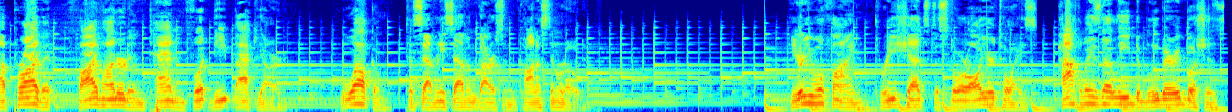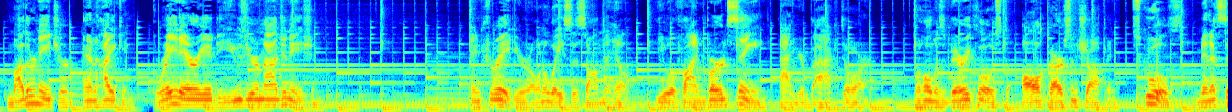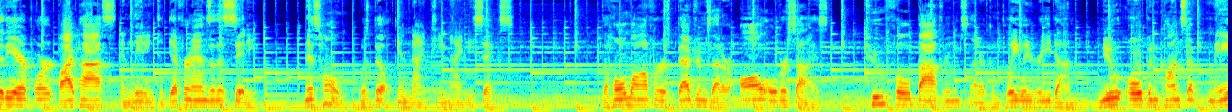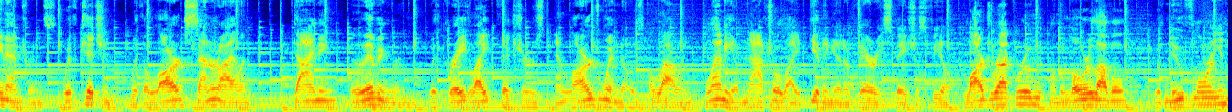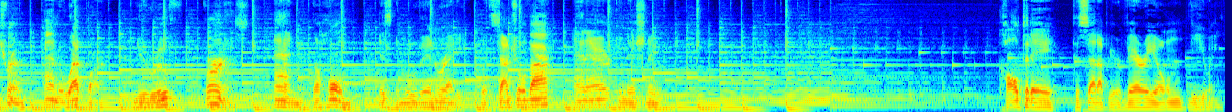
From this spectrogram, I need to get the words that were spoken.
a private 510 foot deep backyard. Welcome to 77 Garson Coniston Road. Here you will find three sheds to store all your toys, pathways that lead to blueberry bushes, Mother Nature, and hiking. Great area to use your imagination and create your own oasis on the hill. You will find birds singing at your back door. The home is very close to all Garson shopping, schools, minutes to the airport, bypass, and leading to different ends of the city. This home was built in 1996. The home offers bedrooms that are all oversized, two full bathrooms that are completely redone, new open concept main entrance with kitchen with a large center island, dining, living room with great light fixtures and large windows allowing plenty of natural light giving it a very spacious feel. Large rec room on the lower level with new flooring and trim and a wet bar, new roof, furnace, and the home is the move-in ready with central vac and air conditioning. Call today to set up your very own viewing.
